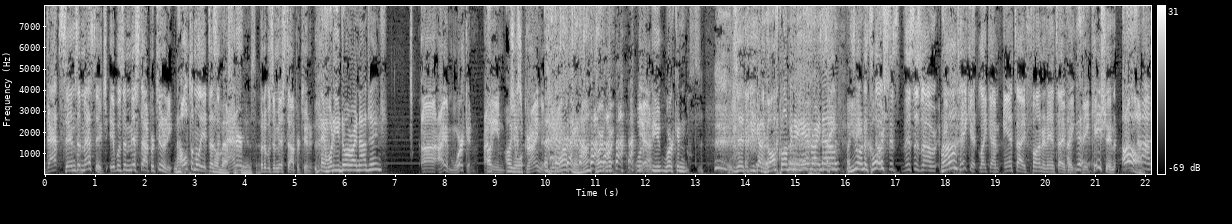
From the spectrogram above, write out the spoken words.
That sends a message. It was a missed opportunity. No. Ultimately, it doesn't No matter, but it was a missed opportunity. Uh, And what are you doing right now, James? I am working. I oh, mean, oh, just you're- grinding. You're working, huh? Where, where, where, Yeah. You working? Is it you got a golf club in your hand right now? Are you on the course? This, this is how Huh? people take it like I'm anti-fun and uh, anti-vacation. Oh.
